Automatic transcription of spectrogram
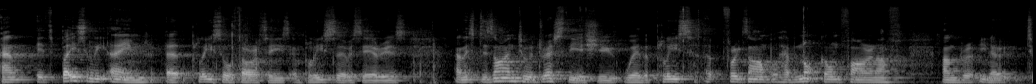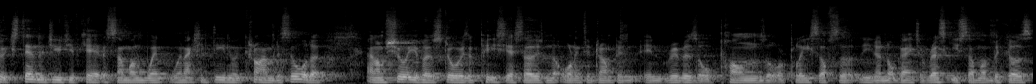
And it's basically aimed at police authorities and police service areas. And it's designed to address the issue where the police, uh, for example, have not gone far enough under, you know, to extend a duty of care to someone when, when actually dealing with crime and disorder. And I'm sure you've heard stories of PCSOs not wanting to jump in, in rivers or ponds or a police officer, you know, not going to rescue someone because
